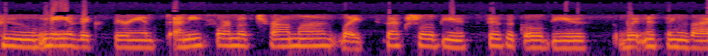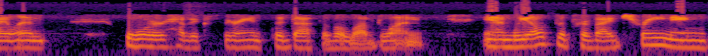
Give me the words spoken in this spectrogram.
who may have experienced any form of trauma like sexual abuse, physical abuse, witnessing violence, or have experienced the death of a loved one. And we also provide training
